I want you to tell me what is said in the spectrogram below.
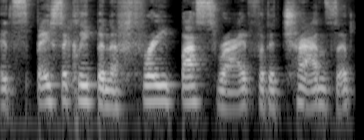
it's basically been a free bus ride for the transit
